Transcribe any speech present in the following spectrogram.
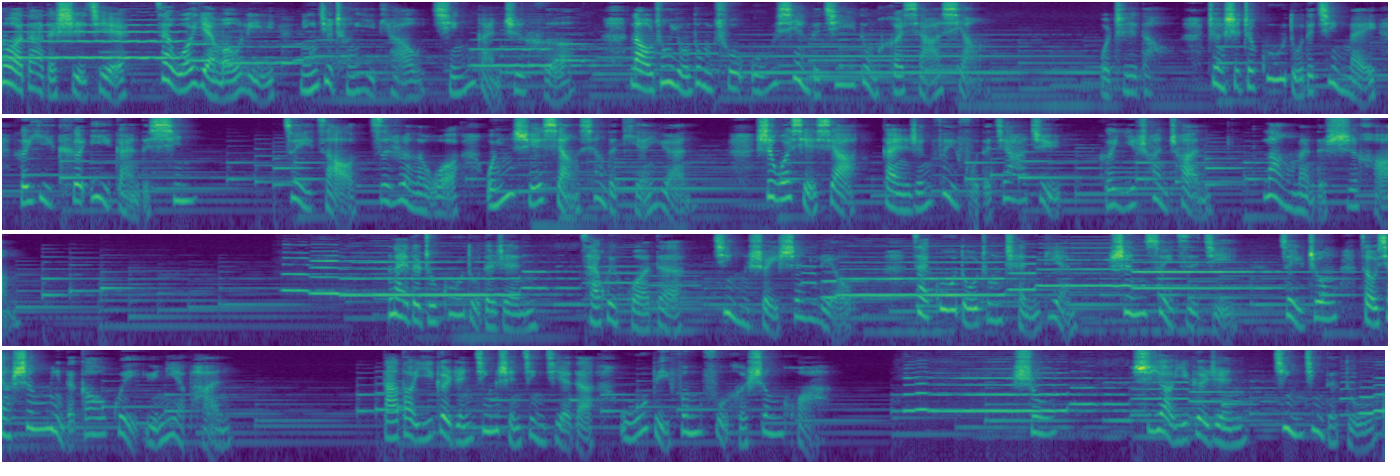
偌大的世界，在我眼眸里凝聚成一条情感之河，脑中涌动出无限的激动和遐想。我知道，正是这孤独的静美和一颗易感的心，最早滋润了我文学想象的田园，使我写下感人肺腑的佳句和一串串浪漫的诗行。耐得住孤独的人，才会活得静水深流，在孤独中沉淀、深邃自己，最终走向生命的高贵与涅槃，达到一个人精神境界的无比丰富和升华。书需要一个人静静的读，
